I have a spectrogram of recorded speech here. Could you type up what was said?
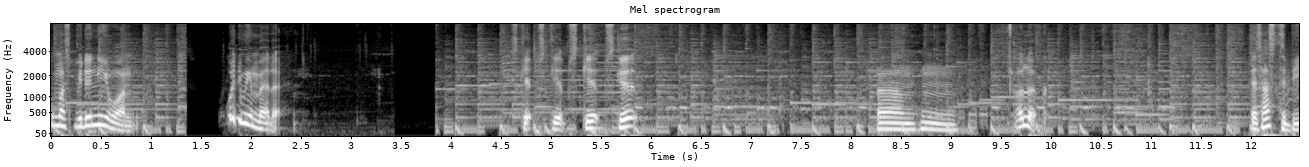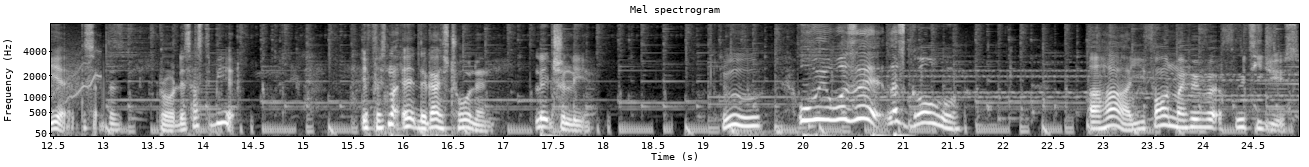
You must be the new one. What do you mean by that? Skip, skip, skip, skip. Um, hmm. Oh, look. This has to be it. This, this, bro, this has to be it. If it's not it, the guy's trolling. Literally. Ooh. Oh, it was it. Let's go. Aha, you found my favorite fruity juice.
